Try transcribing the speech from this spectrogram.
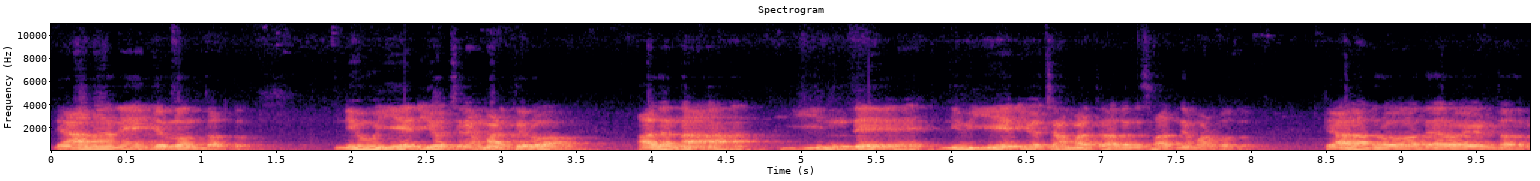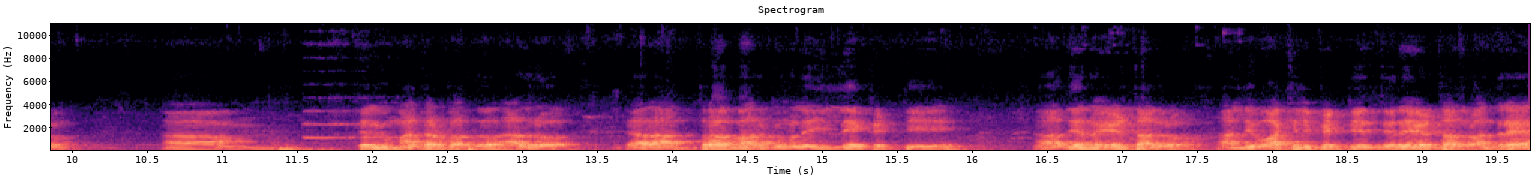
ಜ್ಞಾನನೇ ಗೆಲ್ಲುವಂಥದ್ದು. ನೀವು ಏನು ಯೋಚನೆ ಮಾಡ್ತೀರೋ ಅದನ್ನ ಹಿಂದೆ ನೀವು ಏನು ಯೋಚನೆ ಮಾಡ್ತೀರೋ ಅದನ್ನು ಸಾಧನೆ ಮಾಡ್ಬೋದು. ಯಾರಾದರೂ ಅದ್ಯಾರೋ ಹೇಳ್ತಾ ಇದ್ರು ಆಮ್, ತೆಲುಗು ಮಾತಾಡಬಾರ್ದು ಆದರೂ ಯಾರ ಅಂತರ ಮಾರ್ಗ ಮೇಲೆ ಇಲ್ಲೇ ಕಟ್ಟಿ ಅದೇನೋ ಹೇಳ್ತಾ ಇದ್ರು. ಅಲ್ಲಿ ವಾಕಿಲಿ ಪೆಟ್ಟಿ ಅಂತೇನೋ ಹೇಳ್ತಾ ಇದ್ರು. ಅಂದ್ರೆ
